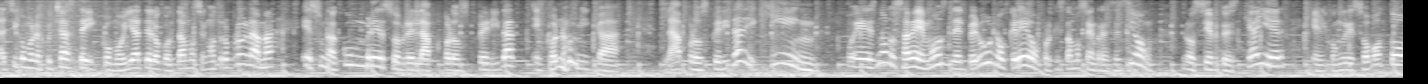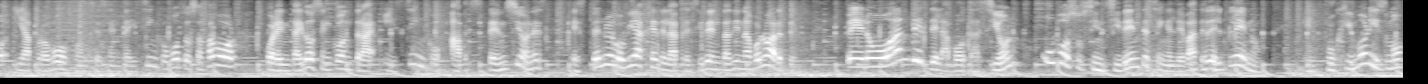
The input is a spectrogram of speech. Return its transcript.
así como lo escuchaste y como ya te lo contamos en otro programa, es una cumbre sobre la prosperidad económica. ¿La prosperidad de quién? Pues no lo sabemos, del Perú no creo porque estamos en recesión. Lo cierto es que ayer el Congreso votó y aprobó con 65 votos a favor, 42 en contra y 5 abstenciones este nuevo viaje de la presidenta Dina Boluarte. Pero antes de la votación hubo sus incidentes en el debate del Pleno. El Fujimorismo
